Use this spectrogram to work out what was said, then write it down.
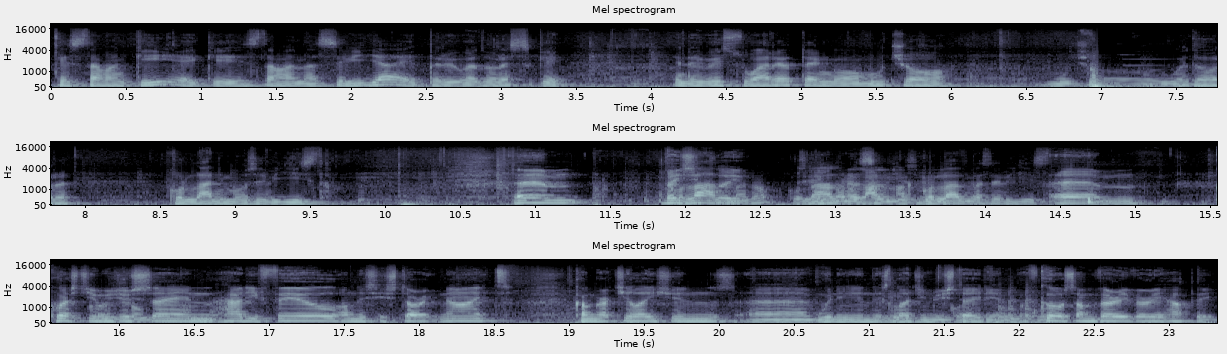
que estaban aquí y que estaban a Sevilla y por los jugadores que en el vestuario tengo mucho, mucho jugador con l'animo sevillista. Um, Con l'alma, no? Con Sì, l'alma, con l'alma sevi- con l'alma sevillista. um, question was just saying, how do you feel on this historic night? Congratulations, uh, winning in this legendary stadium. Of course, I'm very, very happy.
